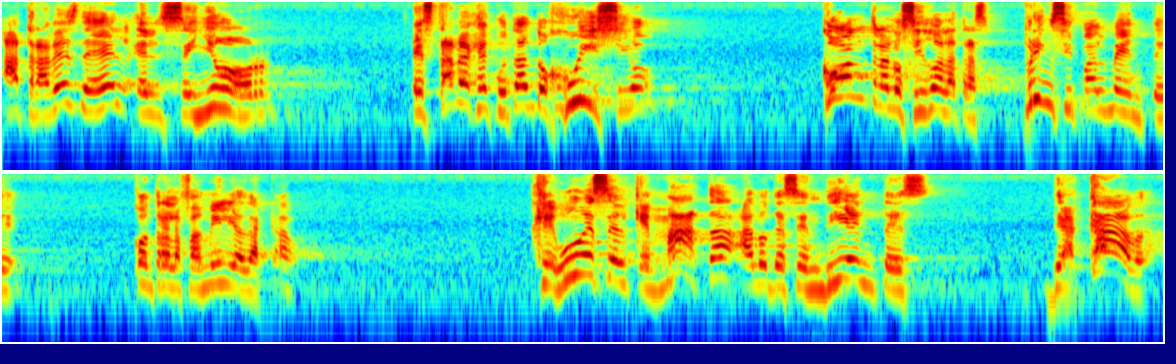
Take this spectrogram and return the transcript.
a través de él el Señor estaba ejecutando juicio contra los idólatras, principalmente contra la familia de Acab. Jehú es el que mata a los descendientes de Acab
